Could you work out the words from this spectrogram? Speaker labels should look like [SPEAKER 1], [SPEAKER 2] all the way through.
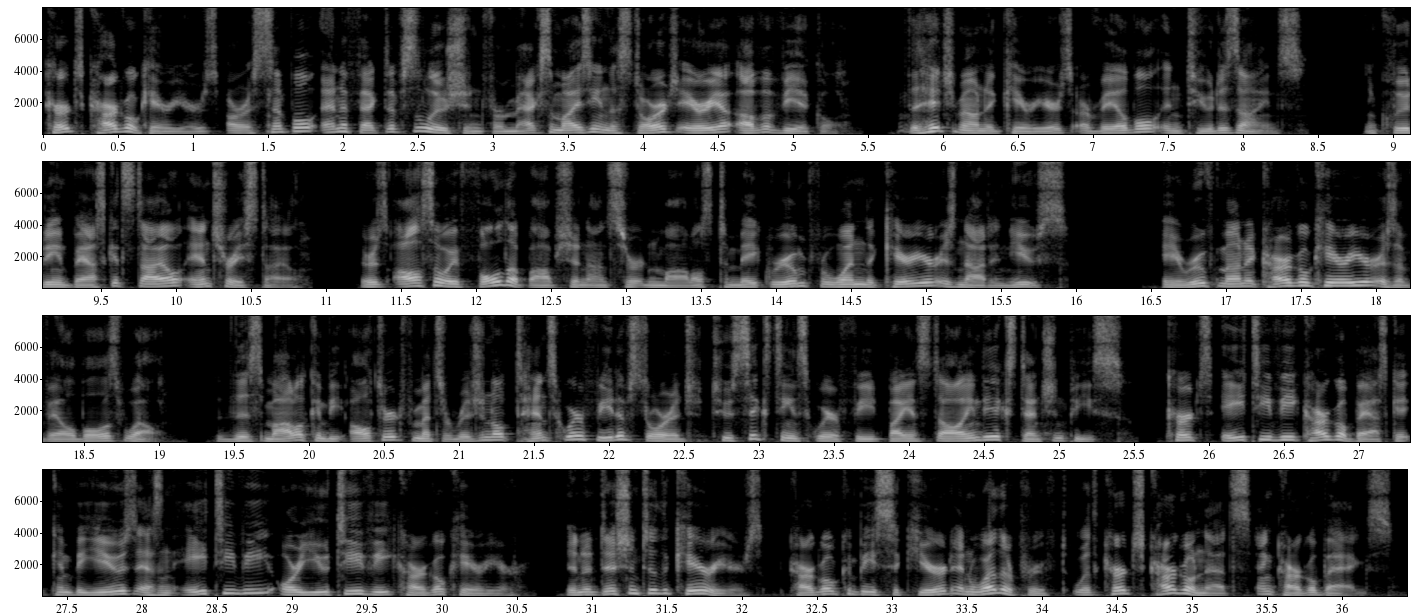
[SPEAKER 1] CURT's cargo carriers are a simple and effective solution for maximizing the storage area of a vehicle. The hitch mounted carriers are available in two designs, including basket style and tray style. There is also a fold up option on certain models to make room for when the carrier is not in use. A roof mounted cargo carrier is available as well. This model can be altered from its original 10 square feet of storage to 16 square feet by installing the extension piece. CURT's ATV cargo basket can be used as an ATV or UTV cargo carrier. In addition to the carriers, cargo can be secured and weatherproofed with CURT's cargo nets and cargo bags.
